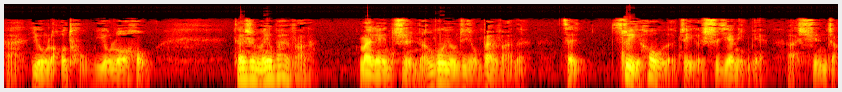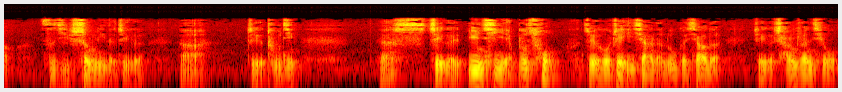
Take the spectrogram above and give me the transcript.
啊，又老土又落后。但是没有办法了，曼联只能够用这种办法呢，在最后的这个时间里面啊，寻找自己胜利的这个啊这个途径。呃，这个运气也不错，最后这一下呢，卢克肖的这个长传球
